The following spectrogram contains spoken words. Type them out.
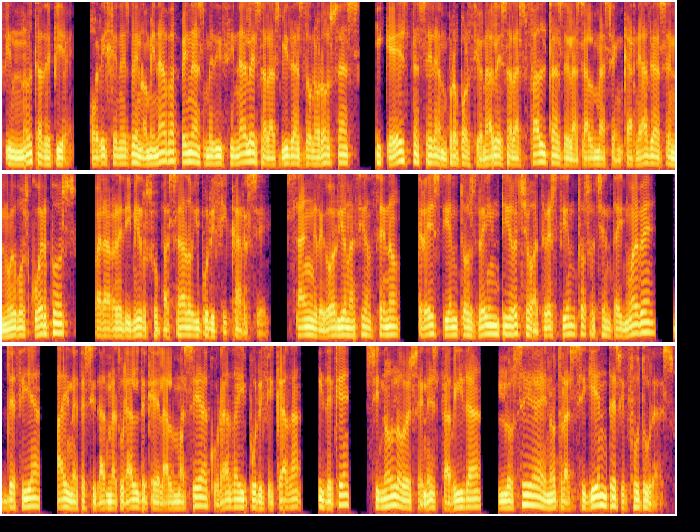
fin nota de pie. Orígenes denominaba penas medicinales a las vidas dolorosas, y que éstas eran proporcionales a las faltas de las almas encarnadas en nuevos cuerpos, para redimir su pasado y purificarse. San Gregorio Nacionceno, 328 a 389, decía, hay necesidad natural de que el alma sea curada y purificada, y de que, si no lo es en esta vida, lo sea en otras siguientes y futuras.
